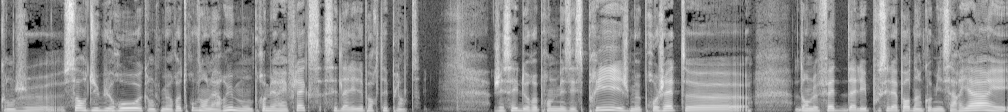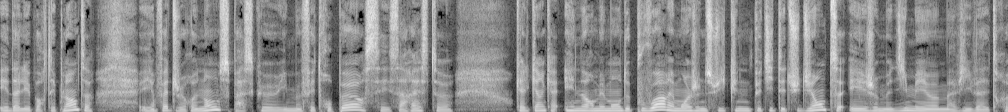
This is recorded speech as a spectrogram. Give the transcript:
Quand je sors du bureau et quand je me retrouve dans la rue, mon premier réflexe, c'est d'aller porter plainte. J'essaye de reprendre mes esprits et je me projette euh, dans le fait d'aller pousser la porte d'un commissariat et, d'aller porter plainte. Et en fait, je renonce parce qu'il me fait trop peur. C'est, ça reste euh, quelqu'un qui a énormément de pouvoir et moi, je ne suis qu'une petite étudiante et je me dis, mais euh, ma vie va être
